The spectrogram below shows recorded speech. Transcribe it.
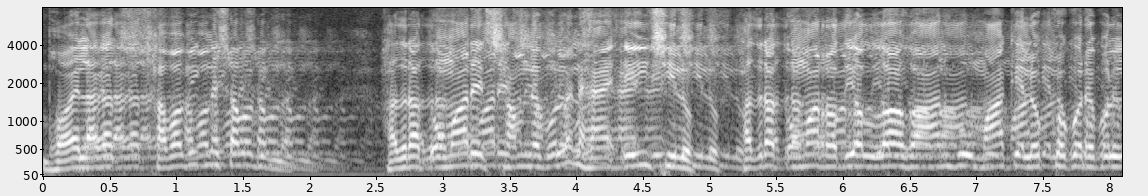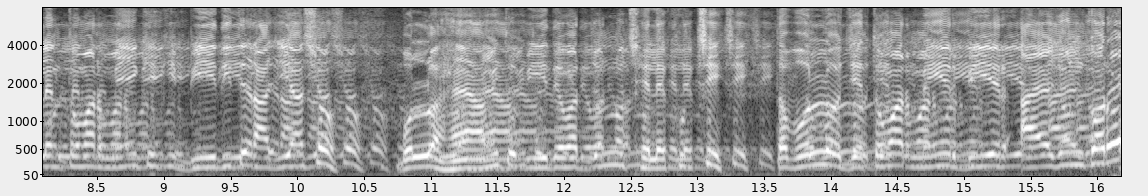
ভয় লাগা স্বাভাবিক না স্বাভাবিক না? হযরত ওমারের সামনে বললেন হ্যাঁ এই ছিল। হযরত ওমর রাদিয়াল্লাহু আনহু মাকে লক্ষ্য করে বললেন, তোমার মেয়েকে কি বিয়ে দিতে রাজি আসো বলল হ্যাঁ আমি তো বিয়ে দেওয়ার জন্য ছেলে খুঁজছি। তো বলল, যে তোমার মেয়ের বিয়ের আয়োজন করো,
